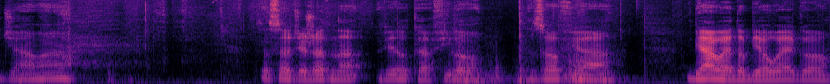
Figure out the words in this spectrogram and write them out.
działa. W zasadzie żadna wielka filozofia. Białe do białego.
